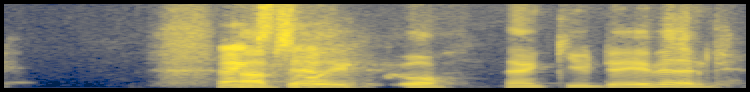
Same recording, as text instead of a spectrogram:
Thanks. Absolutely Tim. cool. Thank you, David.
